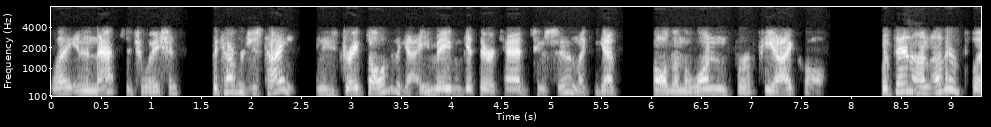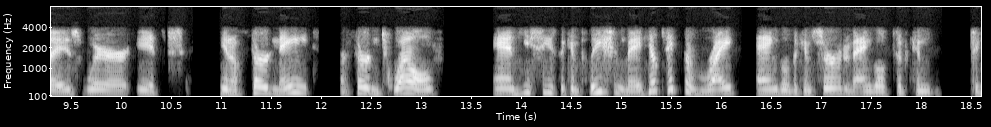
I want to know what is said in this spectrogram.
play. And in that situation, the coverage is tight and he's draped all over the guy. He may even get there a tad too soon, like he got called on the one for a PI call. But then on other plays where it's, you know, third and eight or third and 12, and he sees the completion made, he'll take the right angle, the conservative angle to, con- to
